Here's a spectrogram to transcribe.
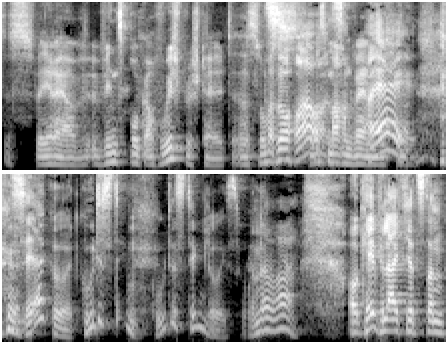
das wäre ja Windsbruck auf Wish bestellt. Das sowas, so was machen wir. Hey, sehr gut. Gutes Ding. Gutes Ding, Luis. Wunderbar. Okay, vielleicht jetzt dann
